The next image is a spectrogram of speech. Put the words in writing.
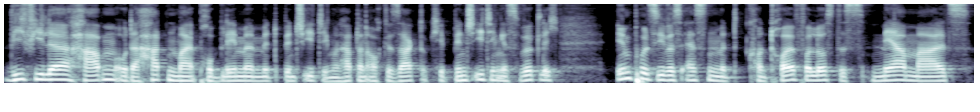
wie viele haben oder hatten mal Probleme mit Binge-Eating und habe dann auch gesagt, okay, Binge-Eating ist wirklich impulsives Essen mit Kontrollverlust, das mehrmals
